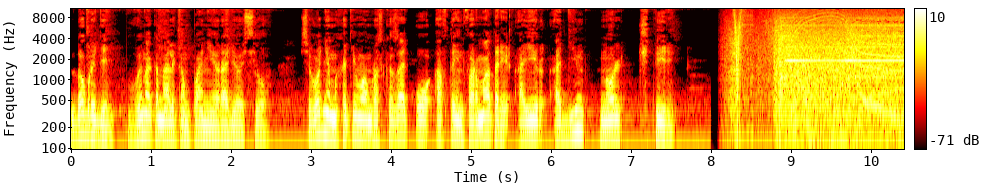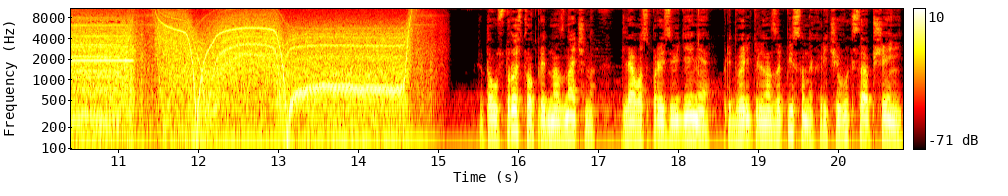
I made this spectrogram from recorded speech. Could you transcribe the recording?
Добрый день, вы на канале компании Радиосила. Сегодня мы хотим вам рассказать о автоинформаторе AIR 104. Это устройство предназначено для воспроизведения предварительно записанных речевых сообщений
